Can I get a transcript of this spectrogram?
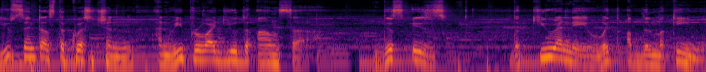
You sent us the question and we provide you the answer. This is the Q&A with Abdul Mateen.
